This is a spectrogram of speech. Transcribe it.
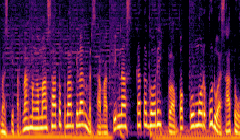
meski pernah mengemas satu penampilan bersama timnas kategori kelompok umur U21.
